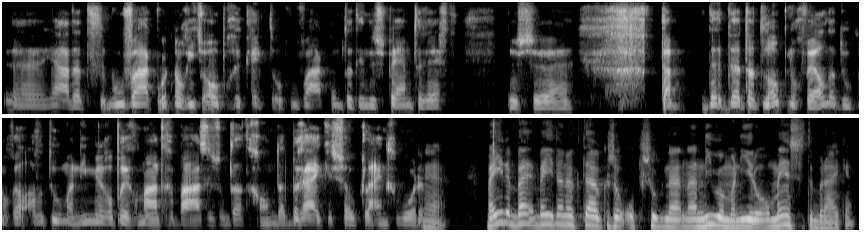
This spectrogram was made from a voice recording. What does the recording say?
Uh, ja, dat, hoe vaak wordt nog iets opengeklikt of hoe vaak komt het in de spam terecht. Dus uh, dat, dat, dat, loopt nog wel, dat doe ik nog wel af en toe, maar niet meer op regelmatige basis, omdat gewoon dat bereik is zo klein geworden. Ja. Ben, je, ben je dan ook telkens op zoek naar, naar nieuwe manieren om mensen te bereiken?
